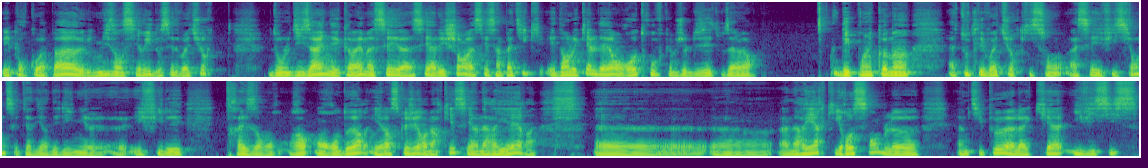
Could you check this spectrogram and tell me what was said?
Et pourquoi pas une mise en série de cette voiture dont le design est quand même assez, assez alléchant, assez sympathique, et dans lequel d'ailleurs on retrouve, comme je le disais tout à l'heure, des points communs à toutes les voitures qui sont assez efficientes, c'est-à-dire des lignes euh, effilées très en, rondeur. Et alors ce que j'ai remarqué, c'est un arrière, euh, un, arrière qui ressemble euh, un petit peu à la Kia EV6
